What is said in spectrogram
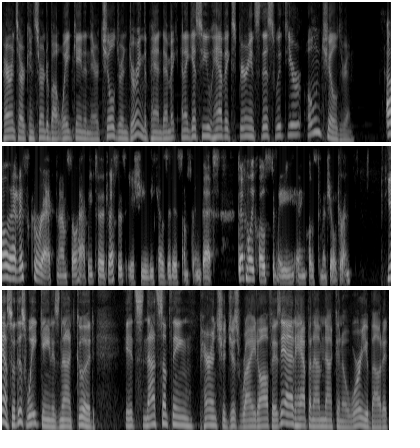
parents are concerned about weight gain in their children during the pandemic. And I guess you have experienced this with your own children. Oh, that is correct. And I'm so happy to address this issue because it is something that's definitely close to me and close to my children. Yeah, so this weight gain is not good. It's not something parents should just write off as, yeah, it happened. I'm not going to worry about it.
